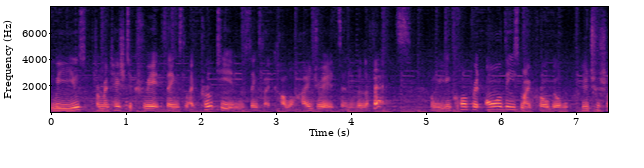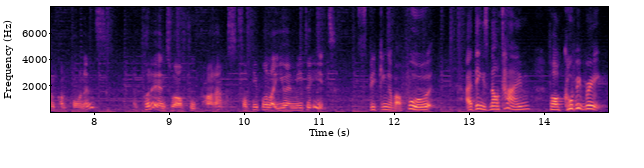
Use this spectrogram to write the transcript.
We use fermentation to create things like proteins, things like carbohydrates, and even the fats. And we incorporate all these microbial nutritional components and put it into our food products for people like you and me to eat. Speaking about food, I think it's now time for a coffee break.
